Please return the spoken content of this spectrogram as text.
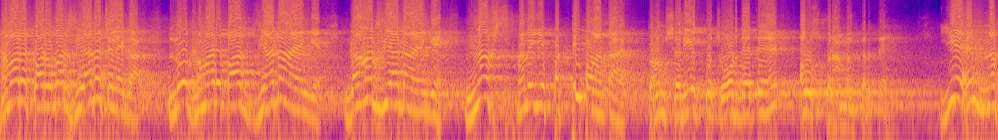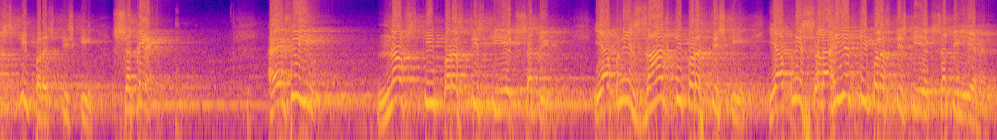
ہمارا کاروبار زیادہ چلے گا، لوگ ہمارے پاس زیادہ آئیں گے، گاہک زیادہ آئیں گے۔ نفس ہمیں یہ پٹی پڑھاتا ہے، تو ہم شریعت کو چھوڑ دیتے ہیں اور اس پر عمل کرتے ہیں۔ یہ ہے نفس کی پرستش کی شکلیں۔ ایسے ہی نفس کی پرستش کی ایک شکل، یا اپنی ذات کی پرستش کی، یا اپنی صلاحیت کی پرستش کی ایک شکل یہ ہے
